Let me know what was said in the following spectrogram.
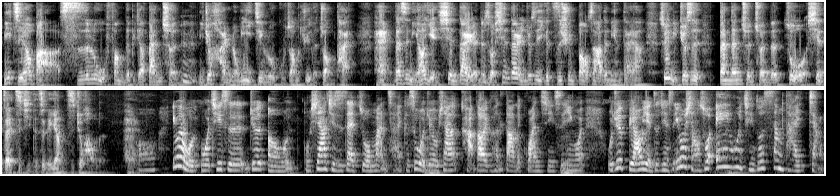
你只要把思路放的比较单纯，嗯，你就很容易进入古装剧的状态。嘿，但是你要演现代人的时候，现代人就是一个资讯爆炸的年代啊，所以你就是单单纯纯的做现在自己的这个样子就好了。嘿，哦，因为我我其实就是呃，我我现在其实在做漫才，可是我觉得我现在卡到一个很大的关系，是因为我觉得表演这件事，因为我想说，哎、我以前都上台讲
